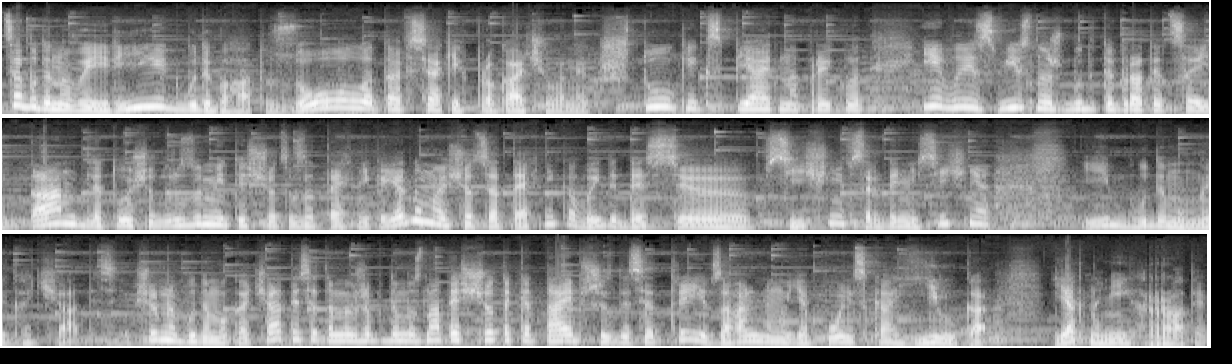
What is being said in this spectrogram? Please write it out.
Це буде новий рік, буде багато золота, всяких прокачуваних штук X5, наприклад. І ви, звісно ж, будете брати цей танк для того, щоб зрозуміти, що це за техніка. Я думаю, що ця техніка вийде десь е, в січні, в середині січня, і будемо ми качатися. Якщо ми будемо качатися, то ми вже будемо знати, що таке Type 63 і в загальному японська гілка, як на ній грати.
